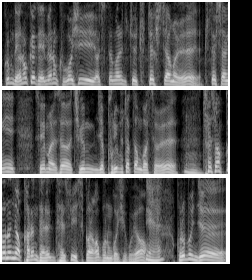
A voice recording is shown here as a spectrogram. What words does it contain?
그럼 내놓게 되면은 그것이 어쨌든 간에 주택 시장을 주택 시장이 소위 말해서 지금 이제 불이 붙었던 것을 음. 최소한 끄는 역할은 될 수 있을 거라고 보는 것이고요. 예. 그러면 이제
